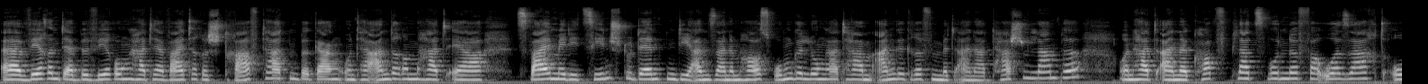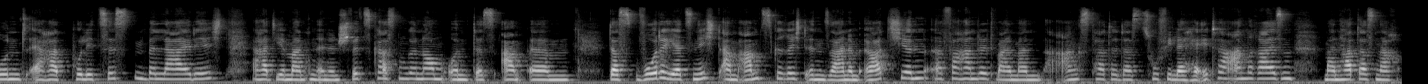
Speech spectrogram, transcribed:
während der Bewährung hat er weitere Straftaten begangen. Unter anderem hat er zwei Medizinstudenten, die an seinem Haus rumgelungert haben, angegriffen mit einer Taschenlampe und hat eine Kopfplatzwunde verursacht und er hat Polizisten beleidigt. Er hat jemanden in den Schwitzkasten genommen und das, ähm, das wurde jetzt nicht am Amtsgericht in seinem Örtchen äh, verhandelt, weil man Angst hatte, dass zu viele Hater anreisen. Man hat das nach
